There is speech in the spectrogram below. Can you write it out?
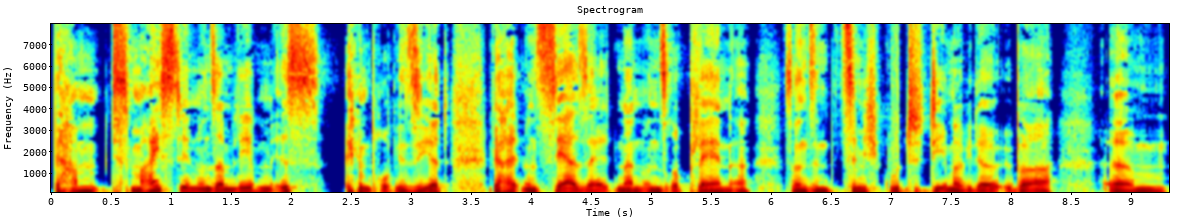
wir haben, das meiste in unserem Leben ist improvisiert. Wir halten uns sehr selten an unsere Pläne, sondern sind ziemlich gut, die immer wieder über ähm,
